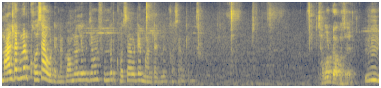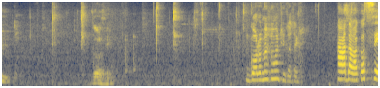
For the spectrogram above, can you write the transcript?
মালটাগুলোর খোসা ওঠে না কমলা লেবুর যেমন সুন্দর খোসা ওঠে মালটাগুলোর খোসা ওঠে না। ছামর ডক আছে। হুম। গরমের সময় ঠিক আছে। খাওয়া দাওয়া করছে।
